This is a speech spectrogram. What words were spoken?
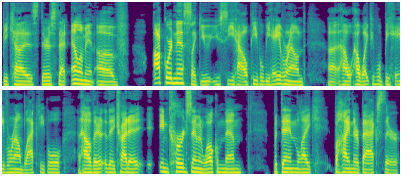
because there's that element of awkwardness like you you see how people behave around uh, how how white people behave around black people and how they they try to encourage them and welcome them, but then like behind their backs they're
